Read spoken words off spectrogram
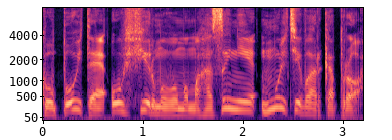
Купуйте у фірмовому магазині Мультіварка Про.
